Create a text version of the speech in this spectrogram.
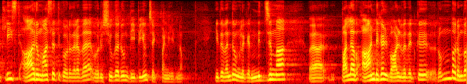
அட்லீஸ்ட் ஆறு மாதத்துக்கு ஒரு தடவை ஒரு சுகரும் பிபியும் செக் பண்ணிடணும். இது வந்து உங்களுக்கு நிஜமாக பல ஆண்டுகள் வாழ்வதற்கு ரொம்ப ரொம்ப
